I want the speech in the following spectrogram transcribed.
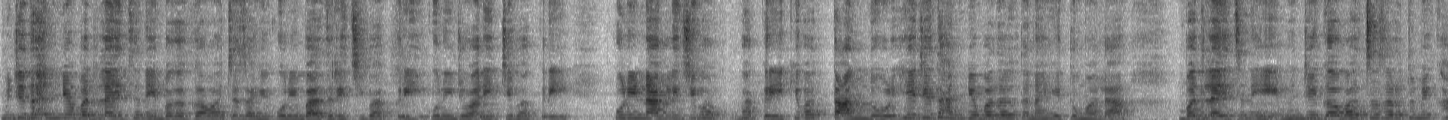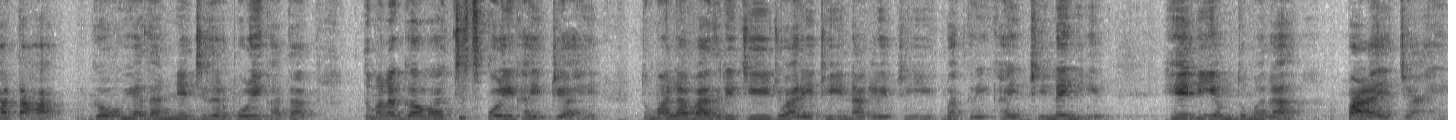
म्हणजे धान्य बदलायचं नाही. बघा गव्हाच्या जागी कोणी बाजरीची भाकरी कोणी ज्वारीची भाकरी कोणी नागलीची भा भाकरी किंवा तांदूळ हे जे धान्य बदलतं ना हे तुम्हाला बदलायचं नाही. म्हणजे गव्हाचं जर तुम्ही खात आहात गहू या धान्याची जर पोळी खातात तुम्हाला गव्हाचीच पोळी खायची आहे. तुम्हाला बाजरीची ज्वारीची नागलीची भाकरी खायची नाही आहे हे नियम तुम्हाला पाळायचे आहे.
